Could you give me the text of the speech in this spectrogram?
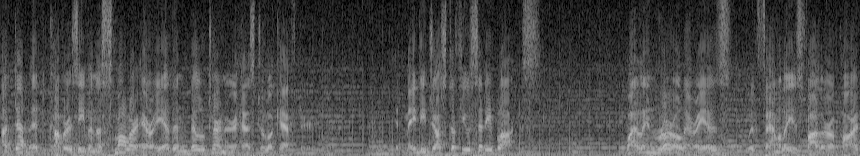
a debit covers even a smaller area than Bill Turner has to look after. It may be just a few city blocks, while in rural areas, with families farther apart,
